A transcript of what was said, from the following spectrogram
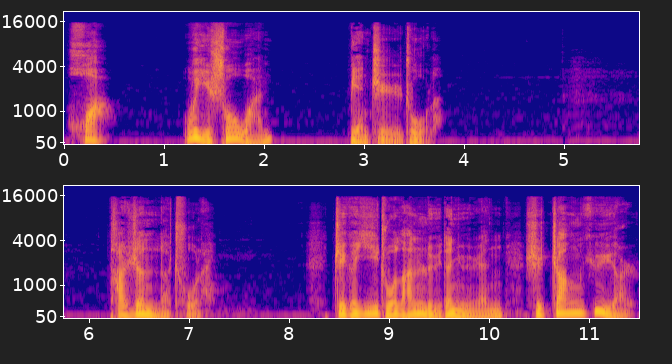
话未说完，便止住了。他认了出来，这个衣着褴褛的女人是张玉儿，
